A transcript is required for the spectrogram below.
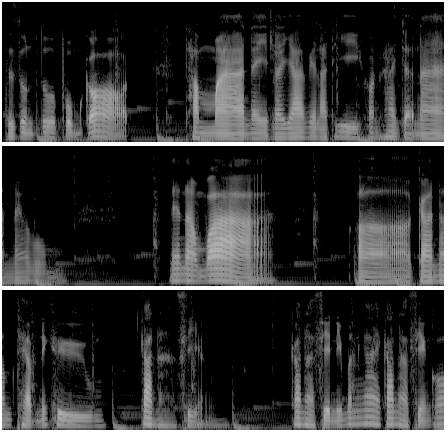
แต่ส่วนตัวผมก็ทำมาในระยะเวลาที่ค่อนข้างจะนานนะครับผม แนะนำว่า การทำแท็บนี่คือการหาเสียง การหาเสียงนี้มันง่าย การหาเสียงก็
